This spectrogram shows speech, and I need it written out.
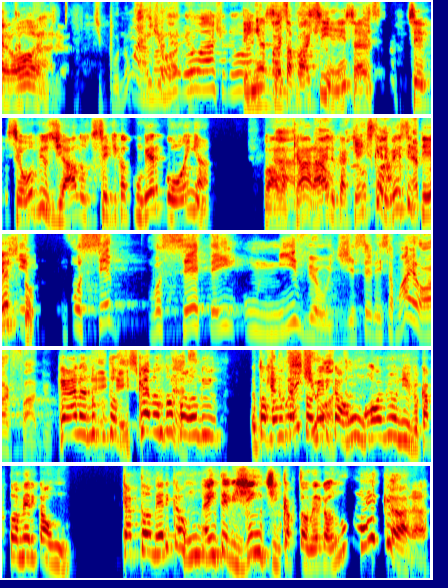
heróis. cara. Tipo, não Ah, é mas idiota. eu, eu acho, eu Tenha acho santa paciência. Você, você ouve os diálogos, você fica com vergonha. Fala, Cara, caralho, não, cara, quem não, escreveu esse é texto? Você, você tem um nível de excelência maior, Fábio. Cara, não É- tô, é isso que cara, não tô falando. Eu tô Porque falando não é Capitão América idiota. 1, olha o meu nível, Capitão América 1. Capitão América 1 é inteligente em Capitão América 1? Não é, cara.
